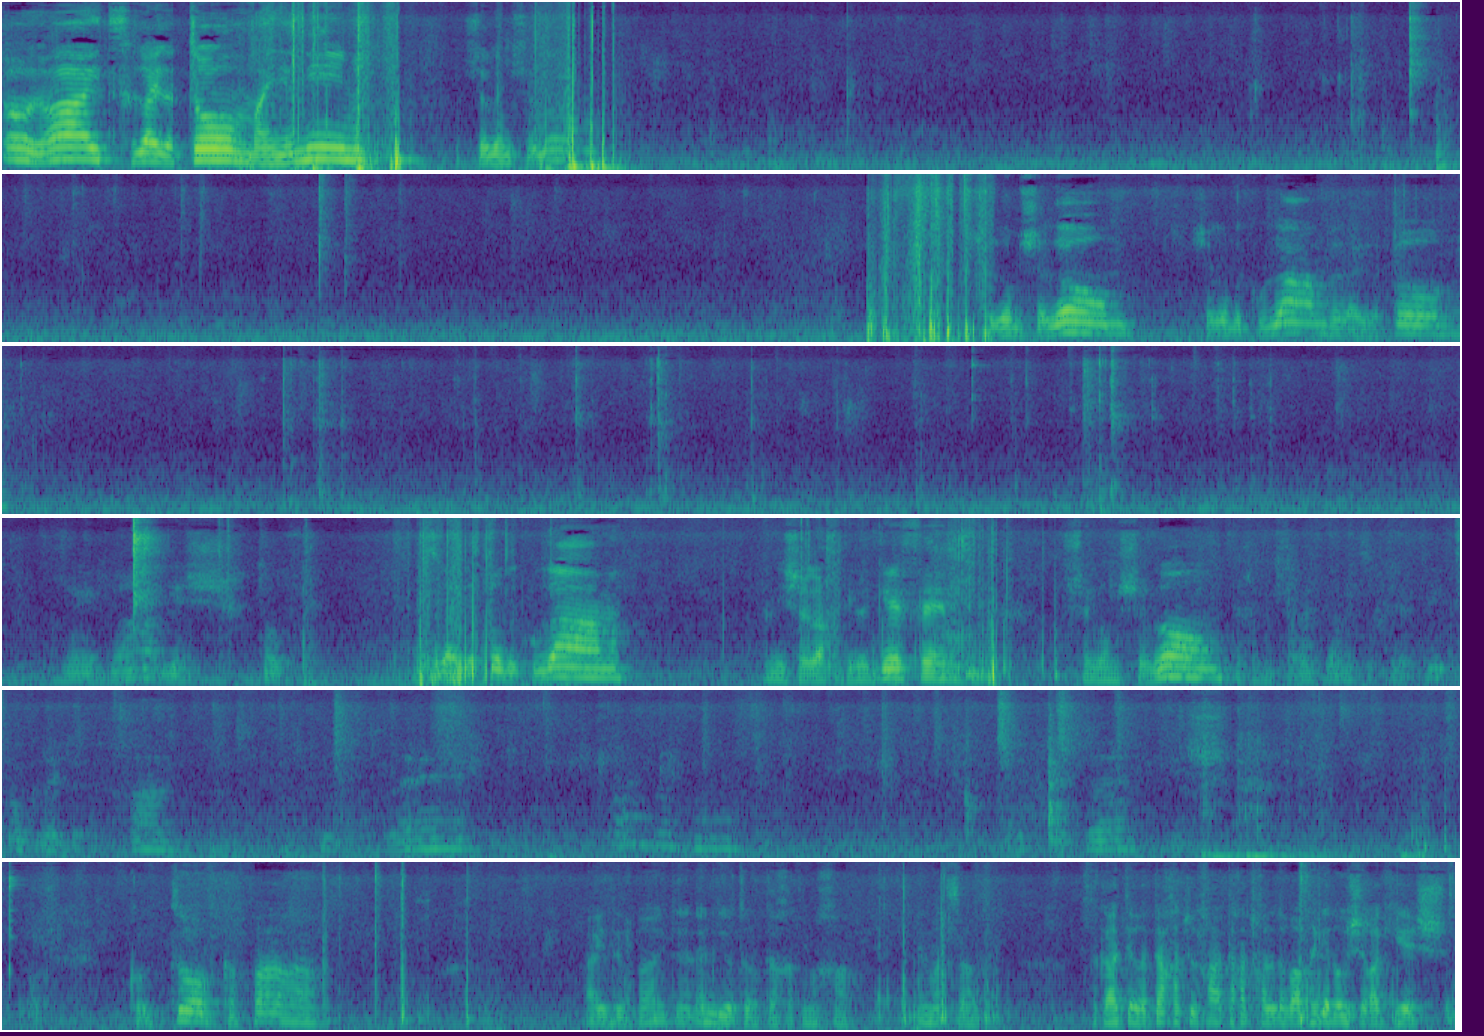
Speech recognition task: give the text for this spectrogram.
אורייט, לילה טוב, מה העניינים? שלום שלום. שלום שלום, שלום לכולם ולילה טוב. רגע, יש, טוב. אז לילה טוב לכולם. אני שלחתי לגפן. שלום שלום. תכף נצרף גם את צופי הטיקטוק. רגע אחד. הכל טוב, כפרה. היידה ביידן, אין לי יותר תחת ממך, אין מצב. הסתכלתי על התחת שלך, התחת שלך זה הדבר הכי גדול שרק יש.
